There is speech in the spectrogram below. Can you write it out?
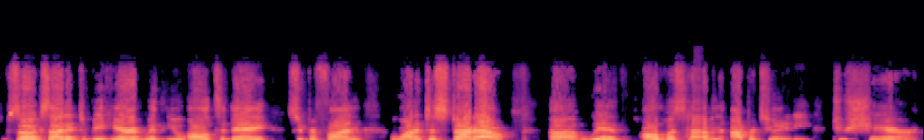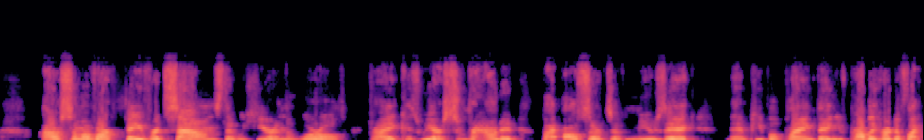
I'm so excited to be here with you all today. Super fun. I wanted to start out uh, with all of us having the opportunity to share our, some of our favorite sounds that we hear in the world, right? Because we are surrounded by all sorts of music and people playing things. You've probably heard of like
